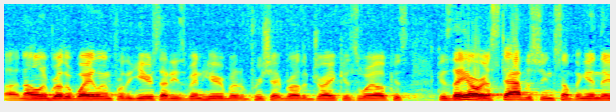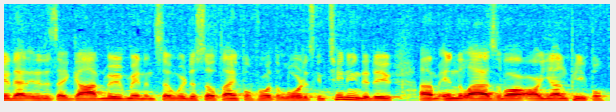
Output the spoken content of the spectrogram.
uh, not only Brother Whalen for the years that he's been here, but appreciate Brother Drake as well, because because they are establishing something in there that it is a God movement. And so we're just so thankful for what the Lord is continuing to do um, in the lives of our, our young people.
